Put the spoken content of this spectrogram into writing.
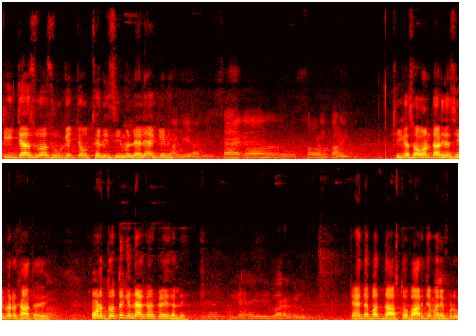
ਤੀਜਾ ਸੂਆ ਸੂ ਕੇ ਚੌਥੇ ਲਈ ਸੀਮਨ ਲੈ ਲਿਆ ਅੱਗੇ ਨੇ? ਹਾਂਜੀ ਹਾਂਜੀ। ਸੈਗ 139 ਠੀਕ ਹੈ 139 ਦਾ ਸੀਮਨ ਰਖਾਤਾ ਇਹ। ਹੁਣ ਦੁੱਧ ਕਿੰਨਾ ਕੰਕੜੇ ਥੱਲੇ? ਇਹ ਥੱਲੇ ਹੈ ਜੀ 12 ਕਿਲੋ। ਕਹਿੰਦਾ ਬਸ 10 ਤੋਂ ਬਾਹਰ ਜਮਾ ਨਿਬੜੂ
